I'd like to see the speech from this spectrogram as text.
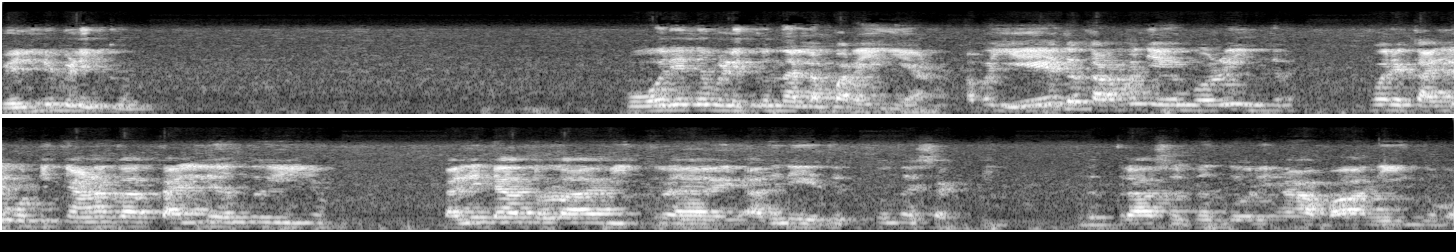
വെല്ലുവിളിക്കും. പോരിന് വിളിക്കുന്നെല്ലാം പറയുകയാണ്. അപ്പോൾ ഏത് കർമ്മം ചെയ്യുമ്പോഴും ഇപ്പോൾ ഒരു കല്ല് പൊട്ടിക്കാണെങ്കിൽ ആ കല്ല് എന്ത് ചെയ്യും? കല്ലിന്റെ അകത്തുള്ള ആ വിക്ര അതിനെ എതിർക്കുന്ന ശക്തി വൃത്രാസുരൻ എന്ന് പറയും? ആ വാ നീങ്ങുക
